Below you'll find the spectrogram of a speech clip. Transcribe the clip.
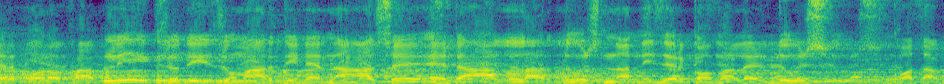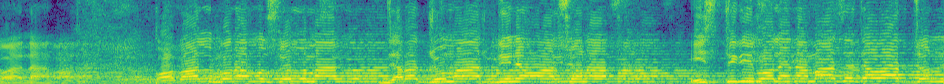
এরপর পাবলিক যদি জুমার দিনে না আসে, এটা আল্লাহর দোষ না নিজের কপালের দোষ? কথা কয় না। কপাল পরা মুসলমান, যারা জুমার দিনেও আসো না, স্ত্রী বলে নামাজে যাওয়ার জন্য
